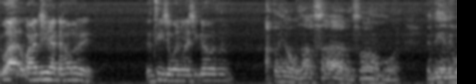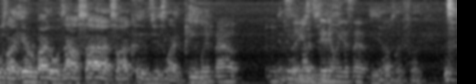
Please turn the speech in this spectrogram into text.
Why? Why did you have to hold it? The teacher wouldn't let you go or something. I think I was outside or something, or and then it was like everybody was outside, so I couldn't just like pee. Whip out. And So you I just did it on yourself. Yeah, I was like, fuck.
